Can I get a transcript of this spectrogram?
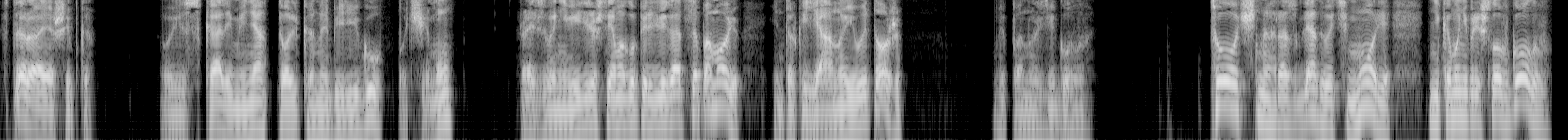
Вторая ошибка. Вы искали меня только на берегу. Почему? Разве вы не видели, что я могу передвигаться по морю? И не только я, но и вы тоже. Мы понурили головы. Точно, разглядывать море никому не пришло в голову.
